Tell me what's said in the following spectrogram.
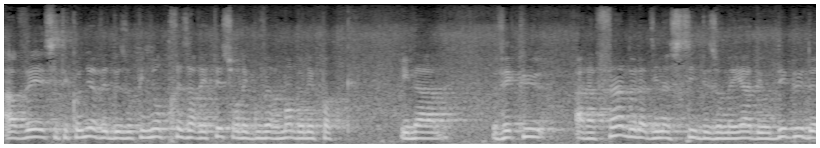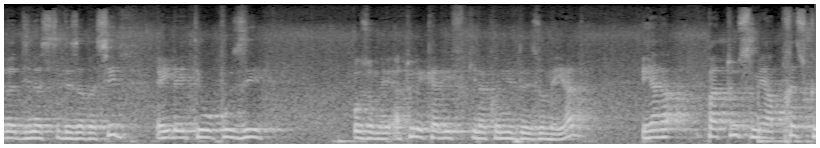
avait, c'était connu, avait des opinions très arrêtées sur les gouvernements de l'époque. Il a vécu à la fin de la dynastie des Omeyyades et au début de la dynastie des Abbassides, et il a été opposé aux à tous les califes qu'il a connus des Omeyyades, et à, pas tous, mais à presque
